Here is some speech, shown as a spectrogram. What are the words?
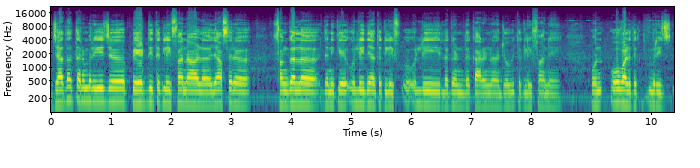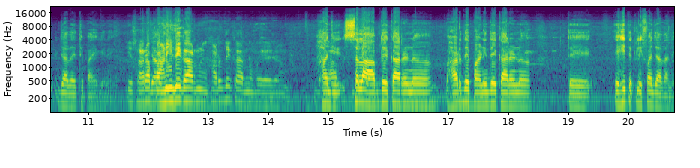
ਜ਼ਿਆਦਾਤਰ ਮਰੀਜ਼ ਪੇਟ ਦੀ ਤਕਲੀਫਾਂ ਨਾਲ ਜਾਂ ਫਿਰ ਫੰਗਲ ਜਾਣੀ ਕਿ ਉੱਲੀ ਦੀਆਂ ਤਕਲੀਫ ਉੱਲੀ ਲੱਗਣ ਦੇ ਕਾਰਨ ਜੋ ਵੀ ਤਕਲੀਫਾਂ ਨੇ ਉਹ ਉਹ ਵਾਲੇ ਤਕ ਮਰੀਜ਼ ਜ਼ਿਆਦਾ ਇੱਥੇ ਪਾਏ ਗਏ ਨੇ। ਇਹ ਸਾਰਾ ਪਾਣੀ ਦੇ ਕਾਰਨ ਹੜ੍ਹ ਦੇ ਕਾਰਨ ਹੋਇਆ ਜਾਂ ਹਾਂਜੀ ਸਲਾਬ ਦੇ ਕਾਰਨ ਹੜ੍ਹ ਦੇ ਪਾਣੀ ਦੇ ਕਾਰਨ ਤੇ ਇਹੀ ਤਕਲੀਫਾਂ ਜ਼ਿਆਦਾ ਨੇ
